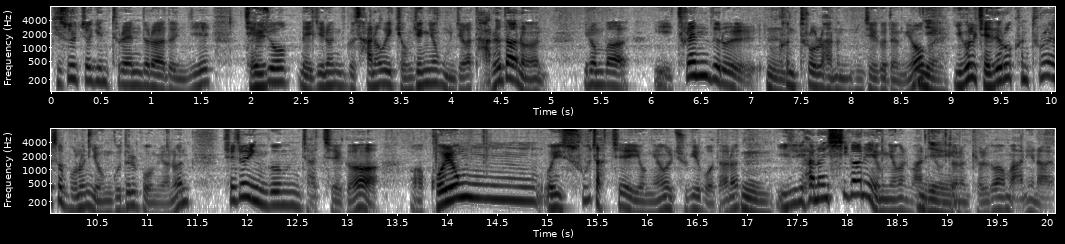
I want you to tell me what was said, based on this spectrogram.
기술적인 트렌드라든지 제조업 내지는 그 산업의 경쟁력 문제가 다르다는 이런 by 트렌드를 음. 컨트롤하는 문제거든요. 예. 이걸 제대로 컨트롤해서 보는 연구들 보면은 최저임금 자체가 어, 고용의 수 자체에 영향을 주기보다는 음. 일하는 시간에 영향을 많이 예. 줬다는 결과가 많이 나요.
